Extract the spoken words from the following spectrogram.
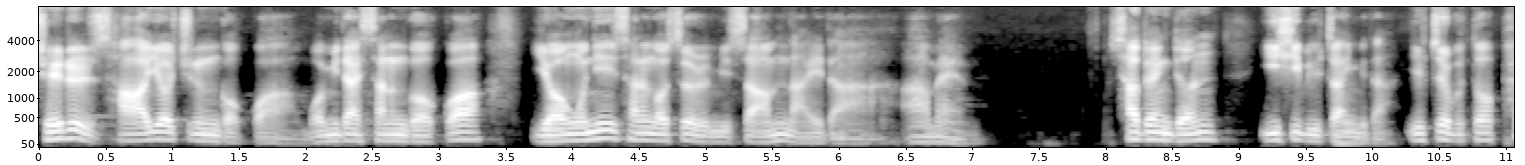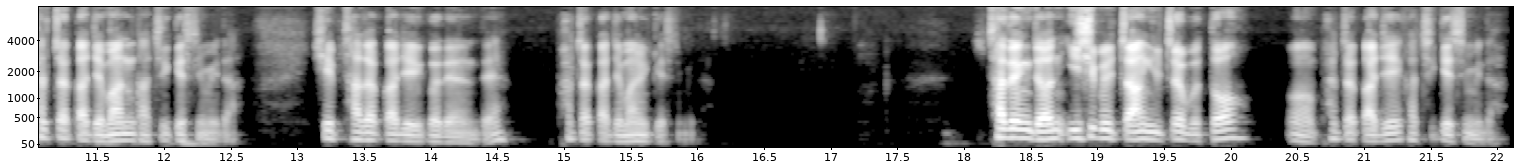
죄를 사하여 주는 것과 몸이 다시 사는 것과 영원히 사는 것을 믿사옵나이다. 아멘. 사도행전 21장입니다. 1절부터 8절까지만 같이 읽겠습니다. 14절까지 읽어야 되는데 8절까지만 읽겠습니다. 사도행전 21장 1절부터 8절까지 같이 읽겠습니다.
